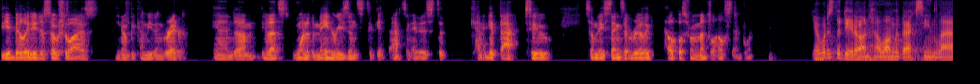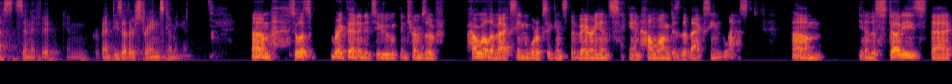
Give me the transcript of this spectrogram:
the ability to socialize, you know, become even greater. And um, you know, that's one of the main reasons to get vaccinated is to kind of get back to some of these things that really help us from a mental health standpoint. Yeah, what is the data on how long the vaccine lasts and if it can prevent these other strains coming in? Um, so let's break that into two in terms of how well the vaccine works against the variants and how long does the vaccine last. Um, you know, the studies that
